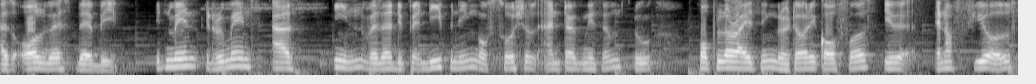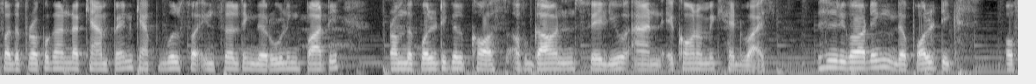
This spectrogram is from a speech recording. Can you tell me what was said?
as always there be. It, main, it remains as seen whether deepening of social antagonism through popularizing rhetoric offers enough fuel for the propaganda campaign capable for insulting the ruling party from the political costs of governance failure and economic headwinds. This is regarding the politics of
